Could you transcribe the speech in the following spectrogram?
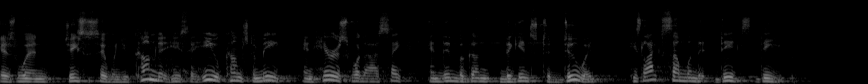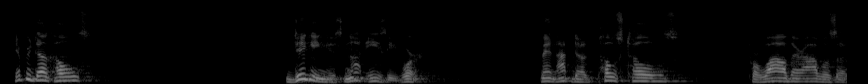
Is when Jesus said, when you come to, He said, He who comes to me and hears what I say and then begun, begins to do it, he's like someone that digs deep. You ever dug holes? Digging is not easy work. Man, I've dug post holes. For a while there, I was a,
